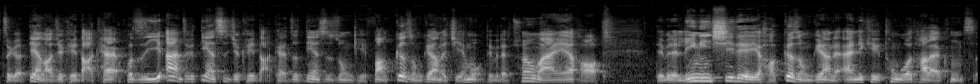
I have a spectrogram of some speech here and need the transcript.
这个电脑就可以打开，或者一按这个电视就可以打开。这电视中可以放各种各样的节目，对不对？春晚也好。对不对？零零七的也好，各种各样的，哎，你可以通过它来控制。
